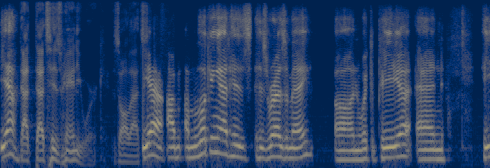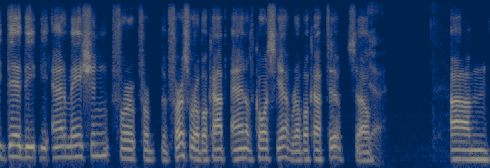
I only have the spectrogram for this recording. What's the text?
yeah, that. That's his handiwork. Is all that. yeah. I'm I'm looking at his his resume on Wikipedia, and he did the the animation for for the first RoboCop, and of course, yeah, RoboCop two. So. Yeah. um,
